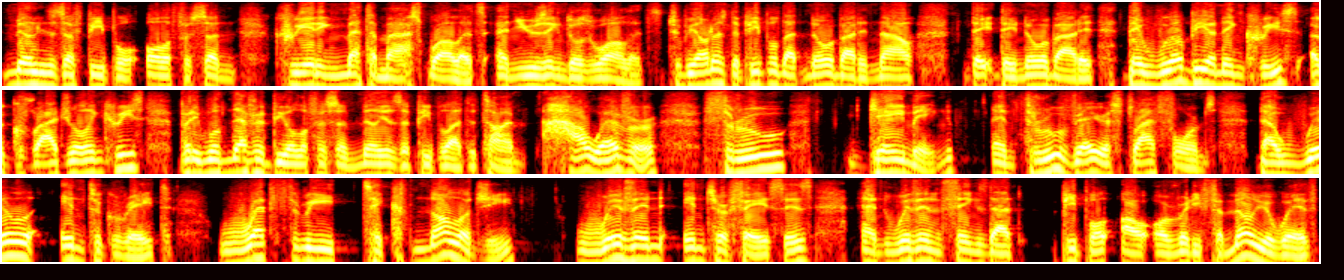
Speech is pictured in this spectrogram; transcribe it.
millions of people all of a sudden creating metamask wallets and using those wallets. To be honest the people that know about it now they, they know about it. There will be an increase a gradual increase but it will never be all of a sudden millions of people at the time. However through gaming and through various platforms that will integrate web3 technology within interfaces and within things that people are already familiar with,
